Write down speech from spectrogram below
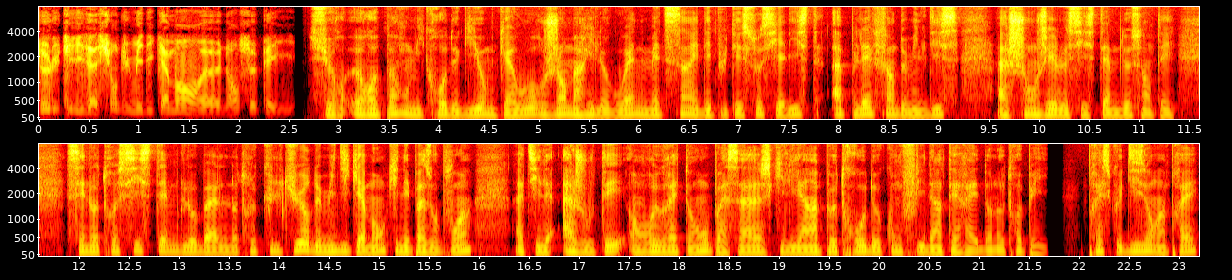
de l'utilisation du médicament dans ce pays. Sur Europe 1, au micro de Guillaume Caour, Jean-Marie Le Guen, médecin et député socialiste, appelait fin 2010 à changer le système de santé. C'est notre système global, notre culture de médicaments qui n'est pas au point, a-t-il ajouté en regrettant au passage qu'il y a un peu trop de conflits d'intérêts dans notre pays. Presque dix ans après,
